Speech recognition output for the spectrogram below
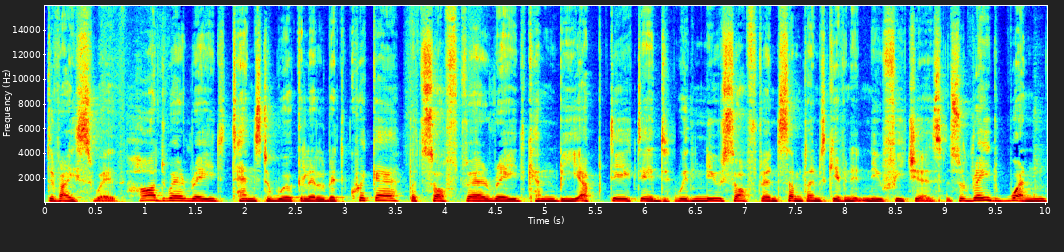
device with. Hardware RAID tends to work a little bit quicker, but software RAID can be updated with new software and sometimes given it new features. So RAID 1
